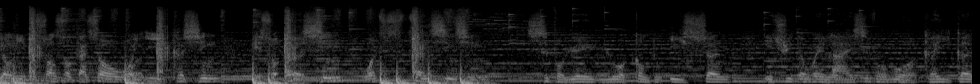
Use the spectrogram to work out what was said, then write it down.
用你的双手感受我一颗心。说恶心，我只是真性情。是否愿意与我共度一生？你去的未来是否我可以跟？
